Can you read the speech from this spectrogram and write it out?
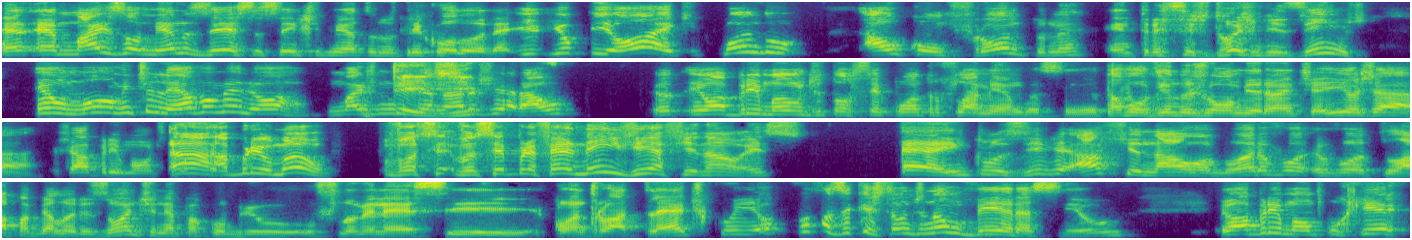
é, é, mais ou menos esse o sentimento do tricolor, né? E, e, o pior é que quando há o confronto, né, entre esses dois vizinhos, eu normalmente levo a melhor, mas no Entendi. cenário geral eu, eu, abri mão de torcer contra o Flamengo, assim. Eu estava ouvindo o João Mirante aí, eu já, já abri mão. Ah, abriu mão? Você, você prefere nem ver a final, é isso? É, inclusive, a final agora eu vou, eu vou lá para Belo Horizonte, né, para cobrir o, o, Fluminense contra o Atlético, e eu vou fazer questão de não ver, assim. Eu, eu abri mão, porque.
